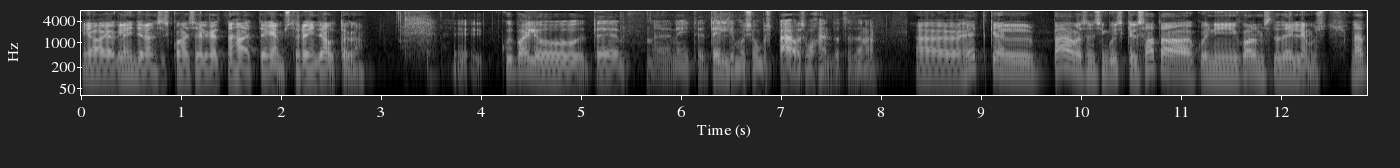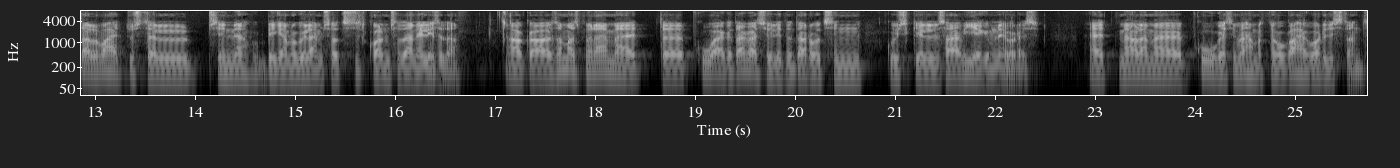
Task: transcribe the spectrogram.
ja, ja kliendil on siis kohe selgelt näha, et tegemist on rendiautoga. kui palju te neid tellimusi umbes päevas vahendate täna? Äh, hetkel päevas on siin kuskil sada kuni kolmsada tellimust, nädalavahetustel siin jah, pigem nagu ülemise otseselt kolmsada, nelisada. aga samas me näeme, et äh, kuu aega tagasi olid need arvud siin kuskil saja viiekümne juures. et me oleme kuuga siin vähemalt nagu kahekordistanud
